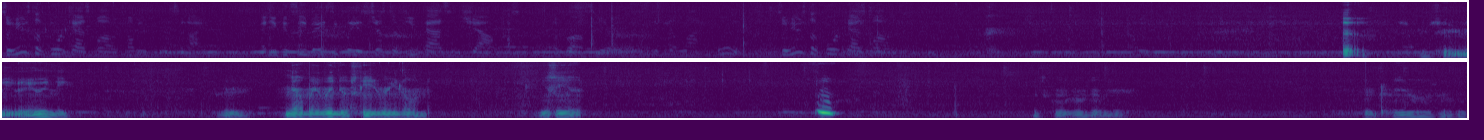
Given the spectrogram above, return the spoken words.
So here's the forecast model coming through tonight. And you can see basically it's just a few passing showers across the area. To be a lot cooler. So here's the forecast model. Uh, now my window's getting rain on. You see it? What's going on over there or something?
